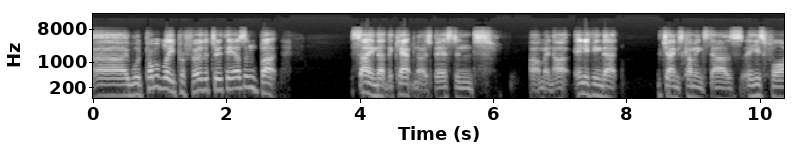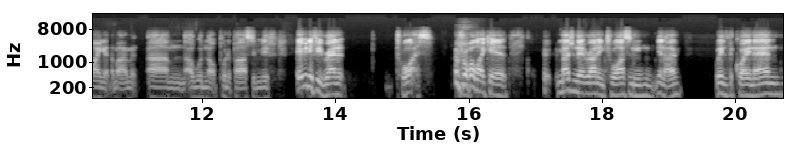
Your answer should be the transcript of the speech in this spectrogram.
uh, i would probably prefer the 2000 but saying that the cap knows best and i mean uh, anything that James Cummings does. He's flying at the moment. Um, I would not put it past him if even if he ran it twice for all I care. Imagine it running twice and, you know, wins the Queen Anne,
